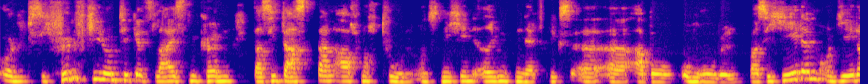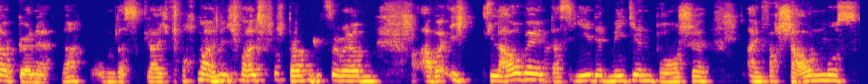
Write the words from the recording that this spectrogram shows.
und sich fünf Kinotickets leisten können, dass sie das dann auch noch tun, uns nicht in irgendein Netflix-Abo äh, umrubeln, was ich jedem und jeder gönne, ne? um das gleich nochmal nicht falsch verstanden zu werden. Aber ich glaube, dass jede Medienbranche einfach schauen muss,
